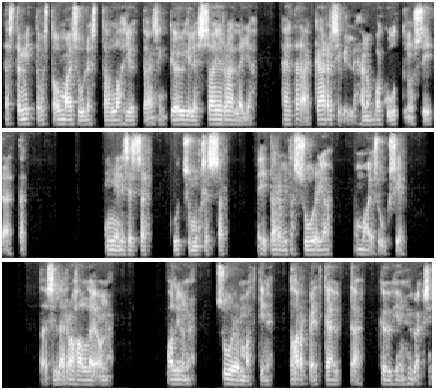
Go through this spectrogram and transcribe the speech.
tästä mittavasta omaisuudestaan lahjoittaen sen köyhille, sairaille ja hätää kärsiville. Hän on vakuuttunut siitä, että hengellisessä kutsumuksessa ei tarvita suuria omaisuuksia, tai sillä rahalle on paljon suuremmatkin tarpeet käyttää köyhien hyväksi.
